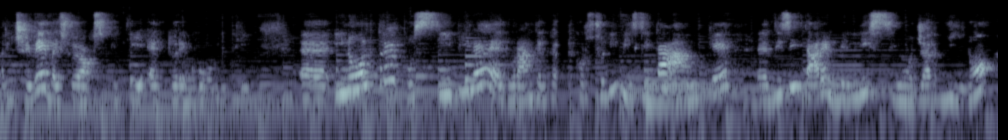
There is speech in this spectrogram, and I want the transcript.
riceveva i suoi ospiti Ettore Conti. Eh, inoltre è possibile durante il percorso di visita anche eh, visitare il bellissimo giardino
